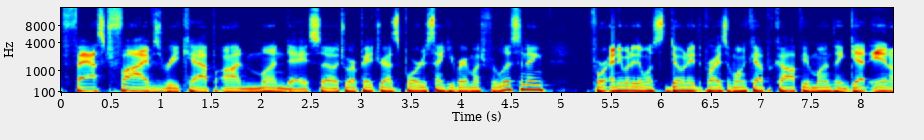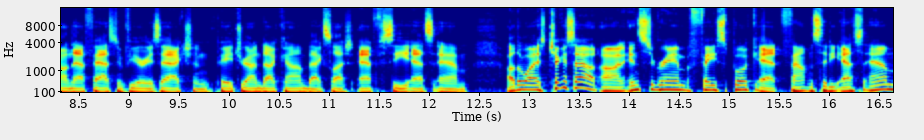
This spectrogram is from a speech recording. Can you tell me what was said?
Fast Fives recap on Monday. So to our Patreon supporters, thank you very much for listening. For anybody that wants to donate the price of one cup of coffee a month and get in on that fast and furious action, patreon.com backslash FCSM. Otherwise, check us out on Instagram, Facebook at Fountain City SM,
